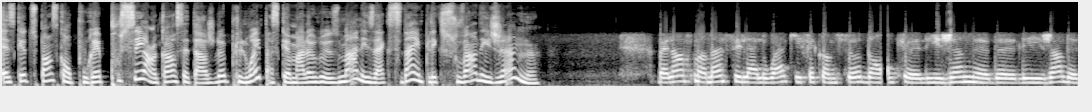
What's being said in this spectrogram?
est-ce que tu penses qu'on pourrait pousser encore cet âge-là plus loin? Parce que malheureusement, les accidents impliquent souvent des jeunes? Ben là, en ce moment, c'est la loi qui est fait comme ça. Donc, euh, les jeunes, de, les gens de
